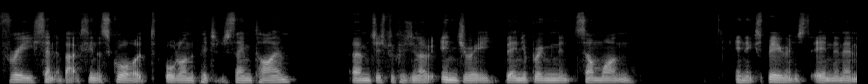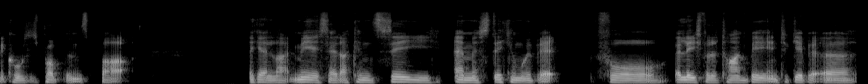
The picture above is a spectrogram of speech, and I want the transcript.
three centre backs in the squad all on the pitch at the same time um, just because you know injury, then you're bringing in someone inexperienced in, and then it causes problems. But again, like Mia said, I can see Emma sticking with it for at least for the time being to give it a,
